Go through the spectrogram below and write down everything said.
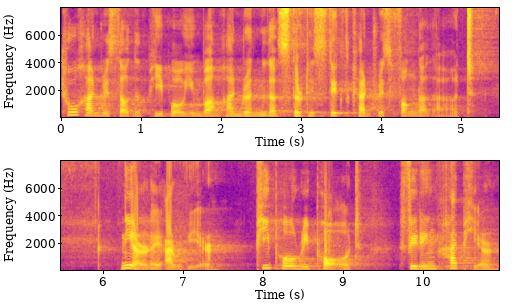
200,000 people in 136 countries found that nearly every year, people report feeling happier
